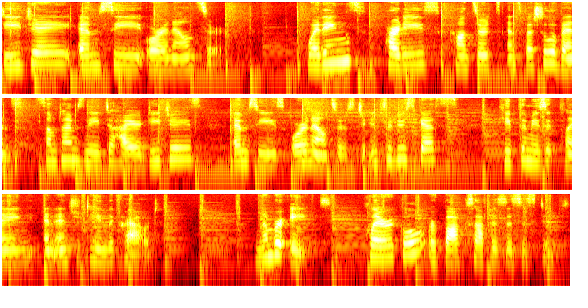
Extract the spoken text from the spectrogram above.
DJ, MC, or announcer. Weddings, parties, concerts, and special events sometimes need to hire DJs, MCs, or announcers to introduce guests, keep the music playing, and entertain the crowd. Number eight, clerical or box office assistant.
